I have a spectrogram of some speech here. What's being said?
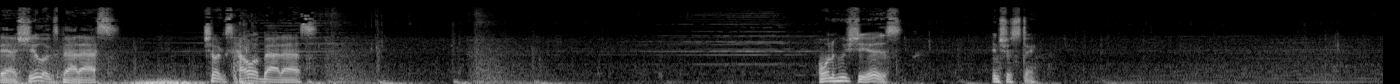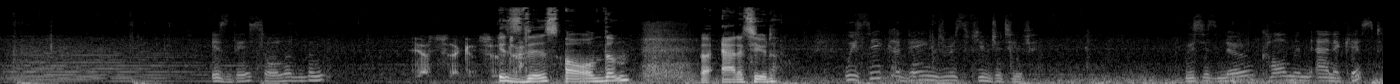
Yeah, she looks badass. She looks hella badass. I wonder who she is. Interesting. Is this all of them? Yes, second sister. Is this all of them? Uh, attitude. We seek a dangerous fugitive. This is no common anarchist,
